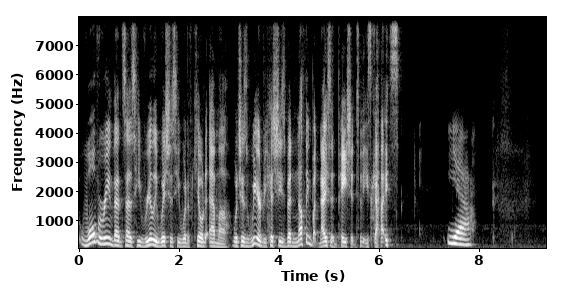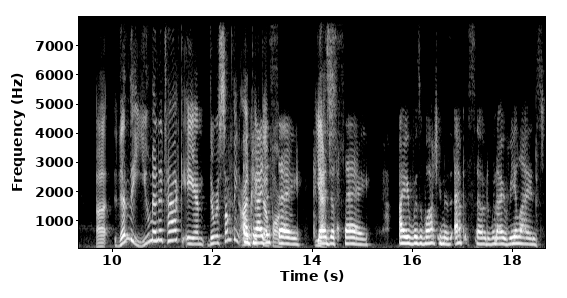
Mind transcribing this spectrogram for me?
Wolverine then says he really wishes he would have killed Emma, which is weird because she's been nothing but nice and patient to these guys. Yeah. Uh, then the U-Men attack, and there was something I Oh, picked I up just on. say? Can Yes. I just say? I was watching this episode when I realized,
